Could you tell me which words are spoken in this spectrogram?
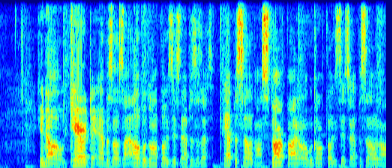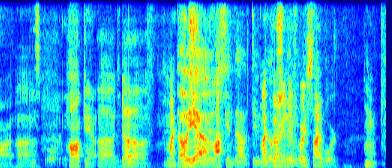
you know, character episodes like, oh, we're gonna focus this episode episode on Starfire, or we're gonna focus this episode on uh, Beast Boy. Hawk and uh, Dove. My Oh yeah, is, Hawk and Dove, dude. My question is, where's Cyborg?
